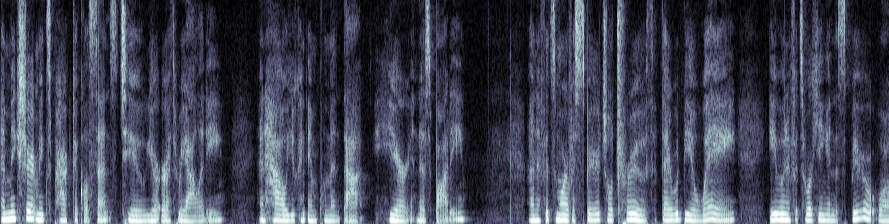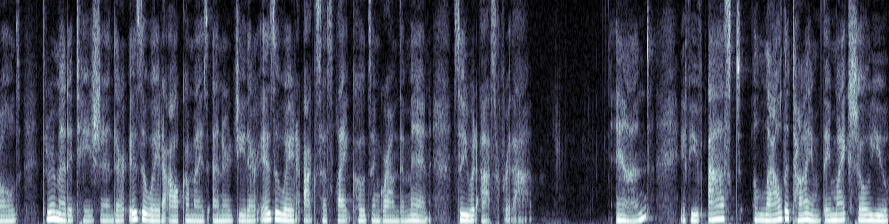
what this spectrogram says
and make sure it makes practical sense to your earth reality and how you can implement that here in this body. And if it's more of a spiritual truth, there would be a way, even if it's working in the spirit world through meditation, there is a way to alchemize energy. There is a way to access light codes and ground them in. So you would ask for that. And if you've asked, allow the time. They might show you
